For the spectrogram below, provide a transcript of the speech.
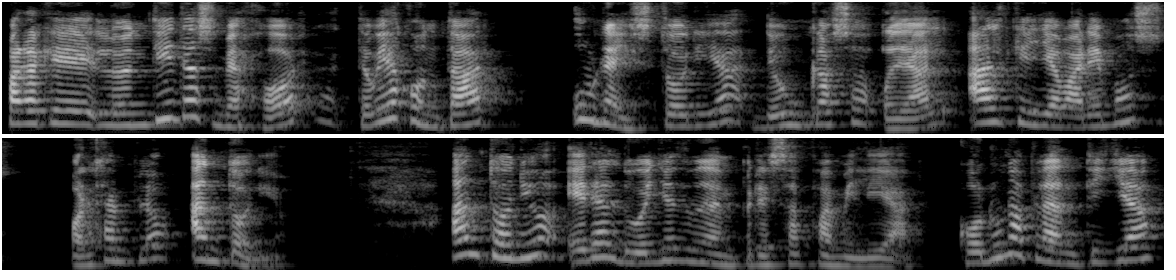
Para que lo entiendas mejor, te voy a contar una historia de un caso real al que llamaremos, por ejemplo, Antonio. Antonio era el dueño de una empresa familiar con una plantilla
